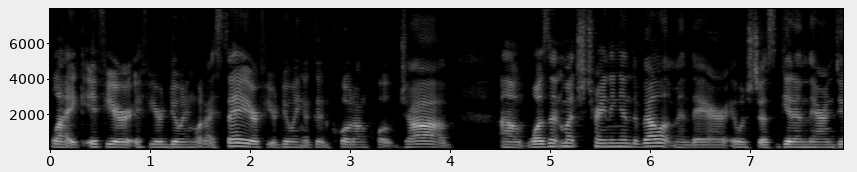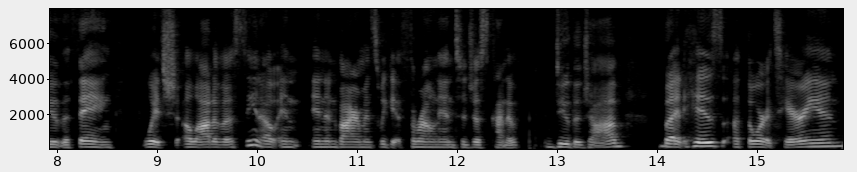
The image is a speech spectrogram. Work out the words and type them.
Like if you're if you're doing what i say or if you're doing a good quote unquote job um, wasn't much training and development there. It was just get in there and do the thing which a lot of us you know in in environments we get thrown in to just kind of do the job. But his authoritarian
